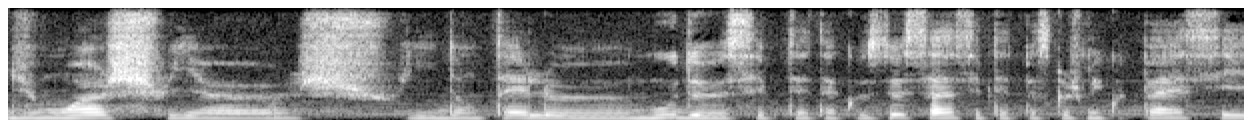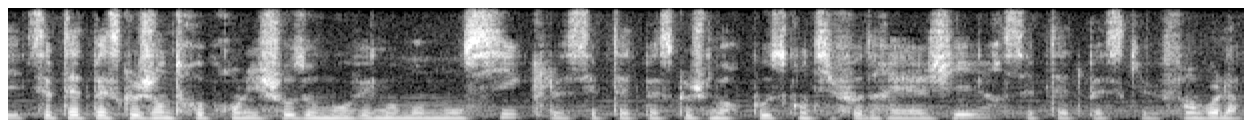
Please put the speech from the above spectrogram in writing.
du mois je suis euh, je suis dans tel euh, mood, c'est peut-être à cause de ça, c'est peut-être parce que je m'écoute pas assez, c'est peut-être parce que j'entreprends les choses au mauvais moment de mon cycle, c'est peut-être parce que je me repose quand il faudrait agir, c'est peut-être parce que enfin voilà.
